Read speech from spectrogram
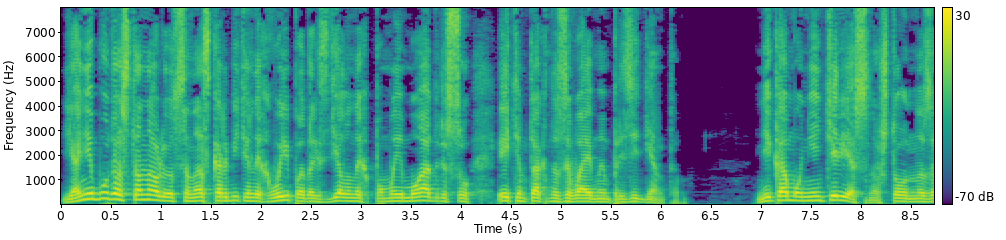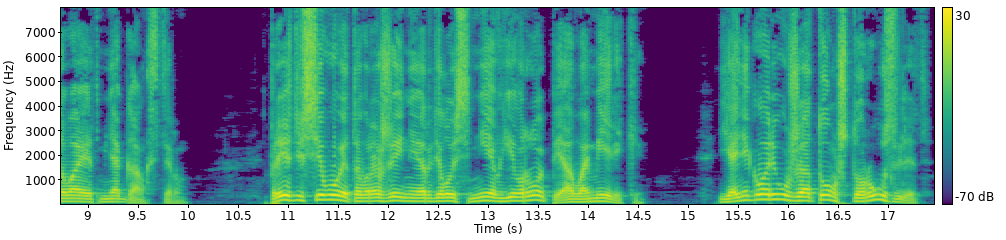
Я не буду останавливаться на оскорбительных выпадах, сделанных по моему адресу этим так называемым президентом. Никому не интересно, что он называет меня гангстером. Прежде всего, это выражение родилось не в Европе, а в Америке. Я не говорю уже о том, что Рузвельт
